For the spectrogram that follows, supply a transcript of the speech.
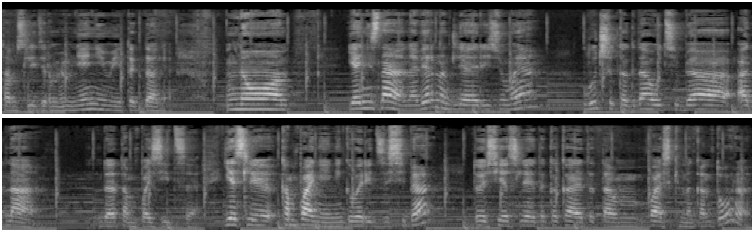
там, с лидерами мнениями и так далее. Но я не знаю, наверное, для резюме лучше, когда у тебя одна да, там позиция. Если компания не говорит за себя, то есть если это какая-то там Васькина контора,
